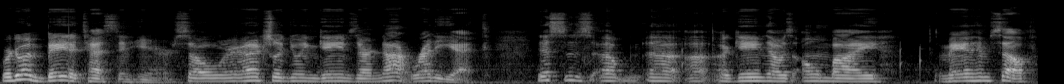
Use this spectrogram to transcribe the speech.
We're doing beta testing here, so we're actually doing games that are not ready yet. This is a, a, a game that was owned by the man himself,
